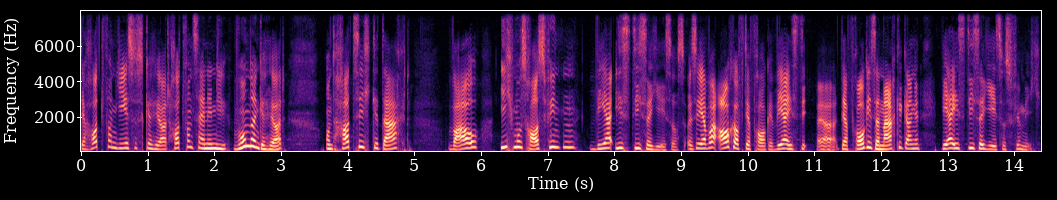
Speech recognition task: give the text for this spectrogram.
der hat von Jesus gehört, hat von seinen Wundern gehört und hat sich gedacht, wow, ich muss rausfinden, wer ist dieser Jesus? Also er war auch auf der Frage, wer ist, äh, der Frage ist er nachgegangen, wer ist dieser Jesus für mich?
